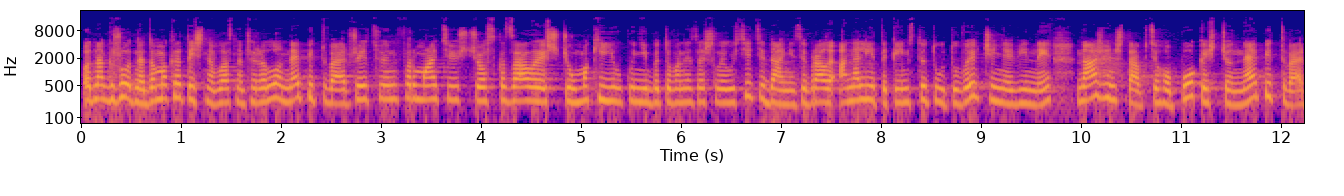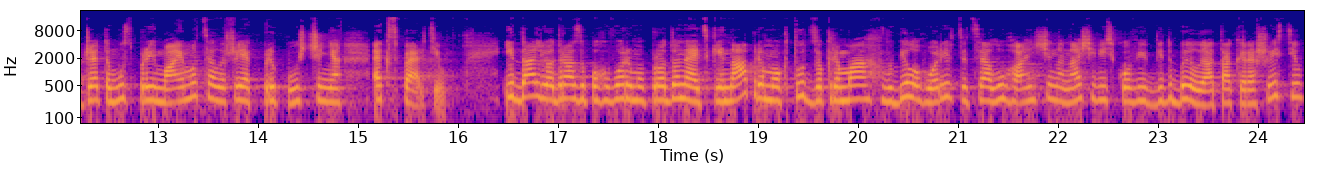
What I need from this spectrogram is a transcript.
Однак жодне демократичне власне джерело не підтверджує цю інформацію, що сказали, що в Макіївку, нібито вони зайшли. Усі ці дані зібрали аналітики інституту вивчення війни. Наш генштаб цього поки що не підтверджує, тому сприймаємо це лише як припущення експертів. І далі одразу поговоримо про Донецький напрямок. Тут, зокрема, в Білогорівці, це Луганщина. Наші військові відбили атаки рашистів.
